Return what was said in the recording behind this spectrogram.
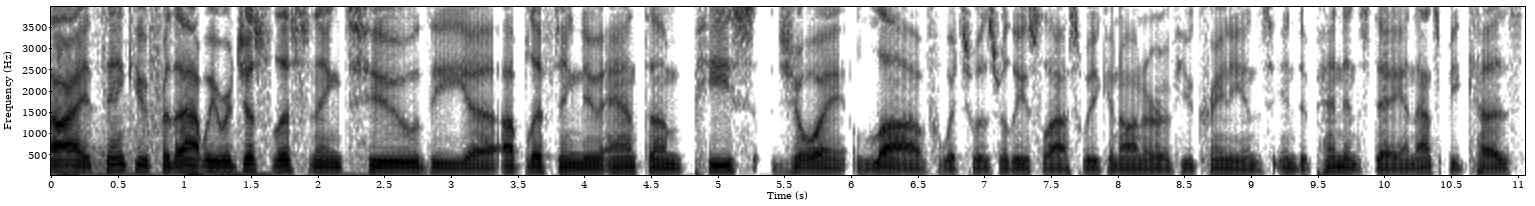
All right, thank you for that. We were just listening to the uh, uplifting new anthem Peace, Joy, Love, which was released last week in honor of Ukrainians' Independence Day. And that's because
